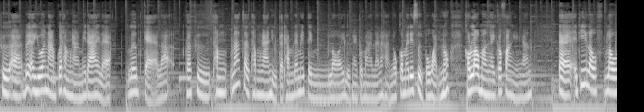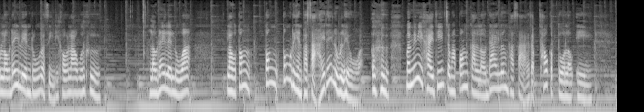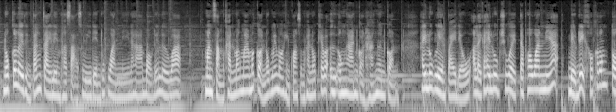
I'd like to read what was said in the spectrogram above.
คืออด้วยอายุนามก็ทำงานไม่ได้แล้ว เริ่มแก่แล้วก็คือทำน่าจะทำงานอยู่แต่ทำได้ไม่เต็มร้อยหรือไงประมาณนั้นนะคะนกก็ไม่ได้สืบประวัติเนาะเขาเล่ามาไงก็ฟังอย่างนั้น แต่ที่เราเราเราได้เรียนรู้กับสิ่งที่เขาเล่าก็คือ เราได้เรียนรู้ว่าเราต้องต้องต้องเรียนภาษาให้ได้เร็วๆอะเออมันไม่มีใครที่จะมาป้องกันเราได้เรื่องภาษาแบบเท่ากับตัวเราเอง นกก็เลยถึงตั้งใจเรียนภาษาสวีเดนทุกวันนี้นะคะ บอกได้เลยว่ามันสำคัญมากๆ เมื่อก่อนนกไม่มองเห็นความสำคัญนกแค่ว่าเออเอางานก่อนหาเงินก่อน ให้ลูกเรียนไปเดี๋ยวอะไรก็ให้ลูกช่วย แต่พอวันนี้เดี๋ยวเด็กเขาก็ต้องโต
